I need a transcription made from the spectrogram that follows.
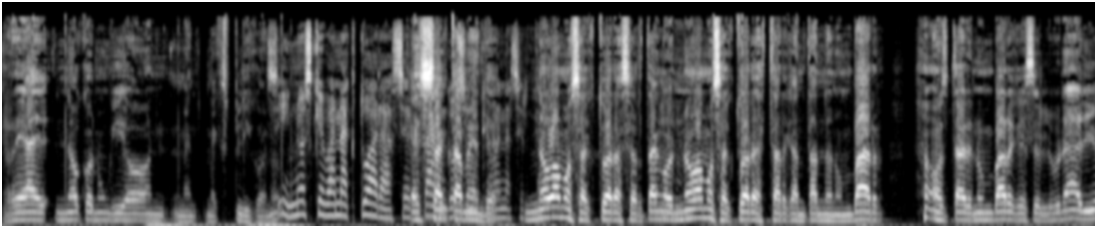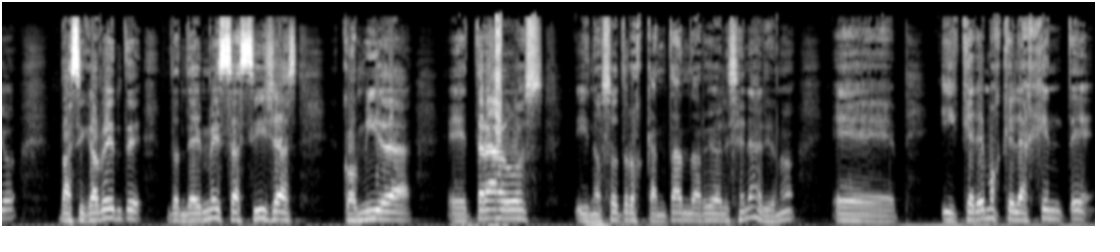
real, no con un guion, me, me explico, ¿no? Sí, no es que van a actuar a hacer tango, sino Exactamente. que van a hacer No vamos a actuar a hacer tango, no vamos a actuar a estar cantando en un bar. Vamos a estar en un bar que es el lunario, básicamente, donde hay mesas, sillas, comida, eh, tragos y nosotros cantando arriba del escenario, ¿no? Eh, y queremos que la gente,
